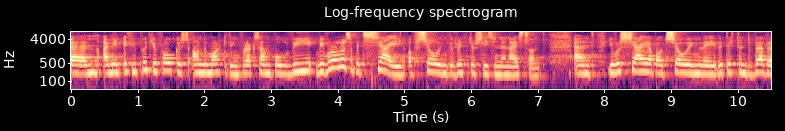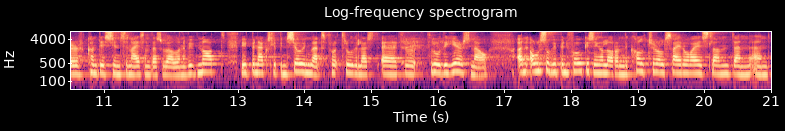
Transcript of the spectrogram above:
um, I mean, if you put your focus on the marketing, for example, we, we were always a bit shy of showing the winter season in Iceland. And you were shy about showing the, the different weather conditions in Iceland as well. And we've not, we've been actually been showing that through the last, uh, through, through the years now. And also we've been focusing a lot on the cultural side of Iceland and, and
